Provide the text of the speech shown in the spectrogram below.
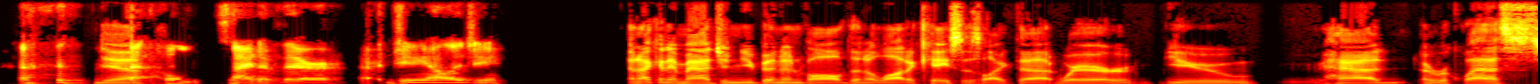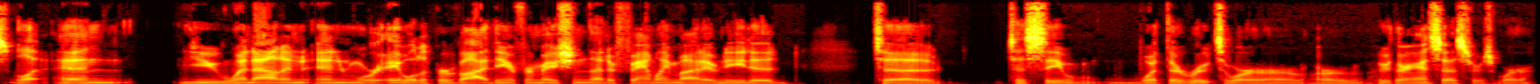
yeah, that whole side of their uh, genealogy. And I can imagine you've been involved in a lot of cases like that where you had a request and you went out and, and were able to provide the information that a family might have needed to to see what their roots were or, or who their ancestors were.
